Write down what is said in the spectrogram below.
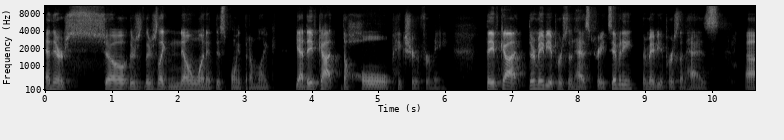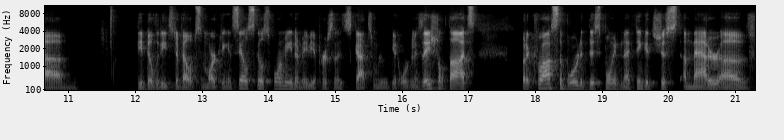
And there's so there's there's like no one at this point that I'm like, yeah, they've got the whole picture for me. They've got there may be a person that has creativity. There may be a person that has um, the ability to develop some marketing and sales skills for me. There may be a person that's got some really good organizational thoughts. But across the board at this point, and I think it's just a matter of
